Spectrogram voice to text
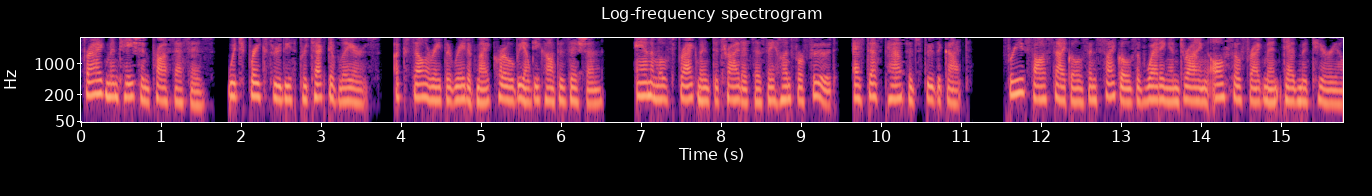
Fragmentation processes, which break through these protective layers, accelerate the rate of microbial decomposition. Animals fragment detritus as they hunt for food, as does passage through the gut. Freeze-thaw cycles and cycles of wetting and drying also fragment dead material.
